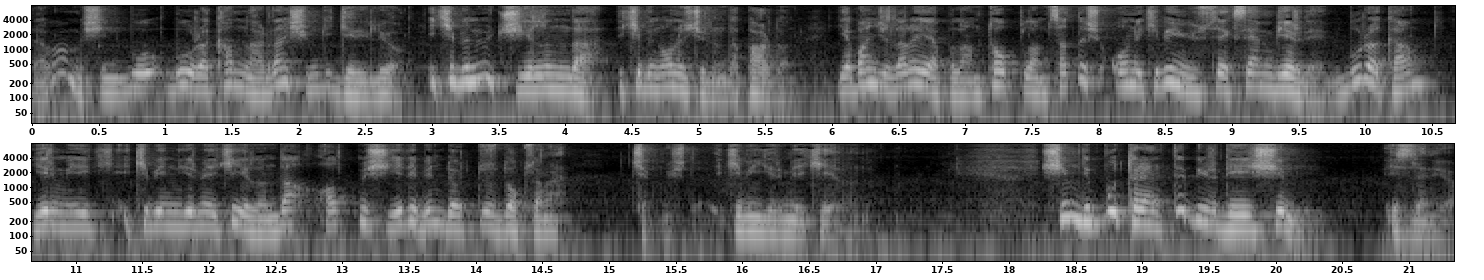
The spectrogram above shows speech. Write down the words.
Tamam mı? Şimdi bu bu rakamlardan şimdi geriliyor. 2003 yılında, 2013 yılında pardon, yabancılara yapılan toplam satış 12.181'di. Bu rakam 22, 2022 yılında 67.490'a çıkmıştı. 2022 yılında. Şimdi bu trendde bir değişim izleniyor.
